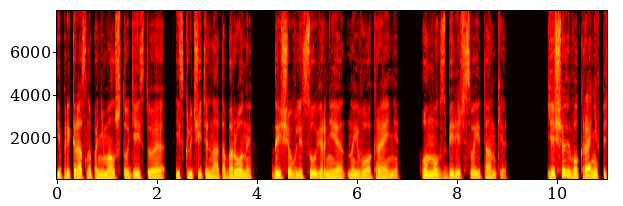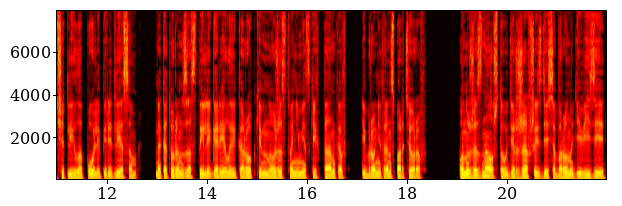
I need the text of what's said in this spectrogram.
и прекрасно понимал, что, действуя исключительно от обороны, да еще в лесу, вернее, на его окраине, он мог сберечь свои танки. Еще его крайне впечатлило поле перед лесом, на котором застыли горелые коробки множества немецких танков и бронетранспортеров. Он уже знал, что удержавшей здесь оборону дивизии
